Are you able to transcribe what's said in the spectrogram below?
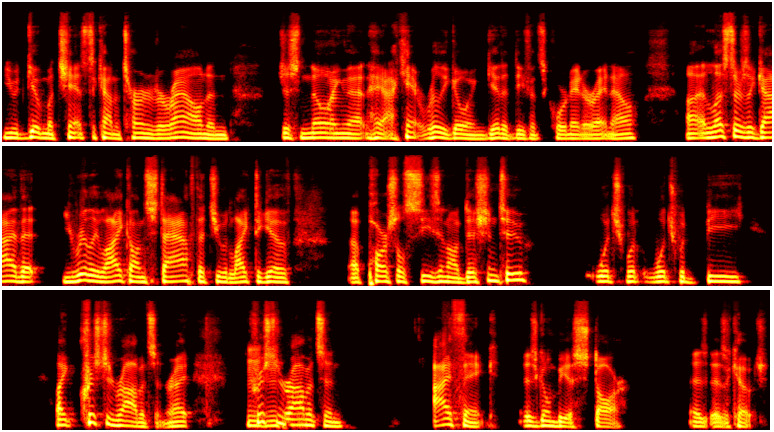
you would give him a chance to kind of turn it around and just knowing that hey, I can't really go and get a defense coordinator right now, uh, unless there's a guy that you really like on staff that you would like to give a partial season audition to, which would which would be like Christian Robinson, right? Mm-hmm. Christian Robinson, I think, is going to be a star as as a coach.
